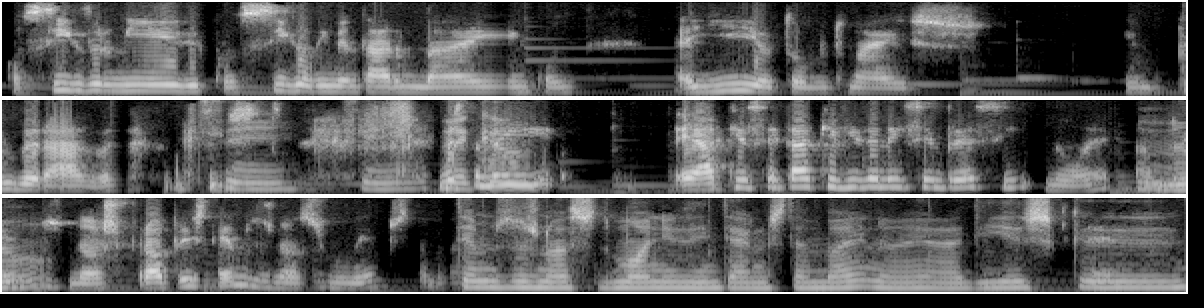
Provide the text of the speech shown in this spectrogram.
consigo dormir, consigo alimentar-me bem, aí eu estou muito mais empoderada disto. Sim, sim. Mas também é, há que aceitar que a vida nem sempre é assim, não é? Há não. Momentos, nós próprios temos os nossos momentos também. Temos os nossos demónios internos também, não é? Há dias que, é.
